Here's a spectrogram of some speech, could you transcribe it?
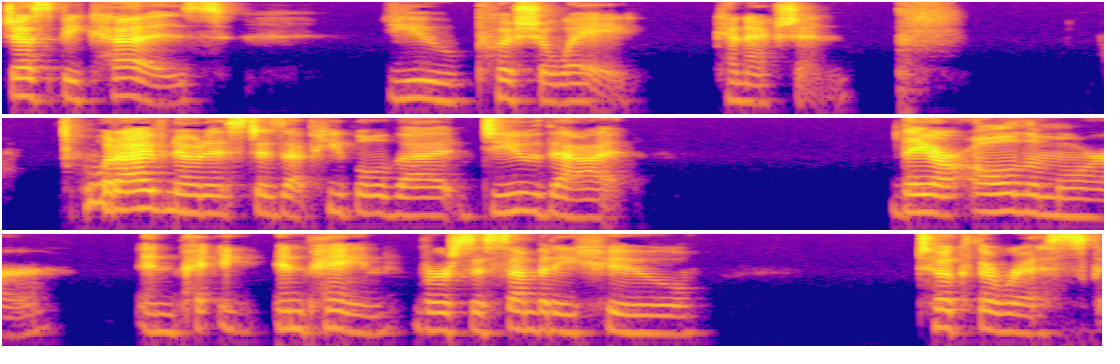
just because you push away connection. What I've noticed is that people that do that, they are all the more in pain, in pain versus somebody who took the risk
